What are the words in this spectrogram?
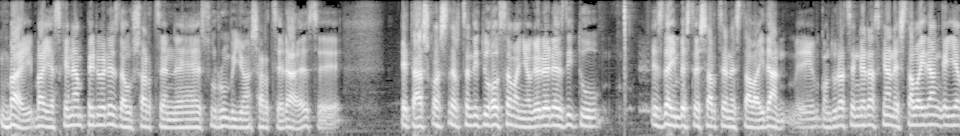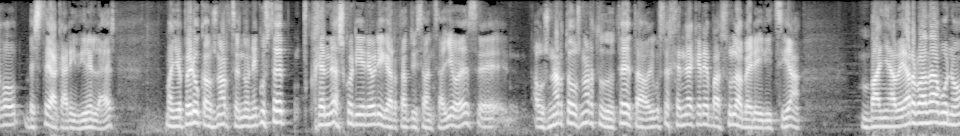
Bai, bai, azkenean Peru ere ez da usartzen e, zurrunbiloan sartzera, ez? E, eta asko aztertzen ditu gauza, baina gero ere ez ditu ez da inbeste sartzen eztabaidan. E, konturatzen gara azkenan eztabaidan gehiago besteak ari direla, ez? Baina Peru hausnartzen du. Nik uste jende askori ere hori gertatu izan zaio, ez? E, hausnartu, hausnartu dute, eta nik uste jendeak ere bazula bere iritzia. Baina behar bada, bueno,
